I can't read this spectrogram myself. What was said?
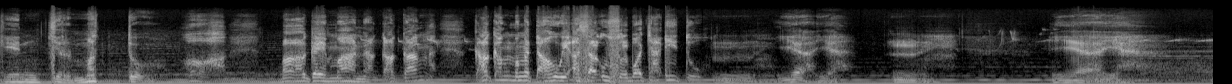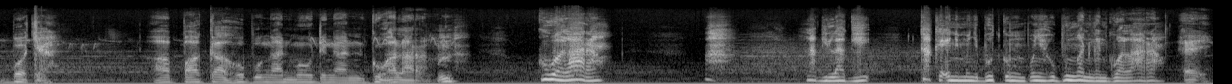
Kincir metu. Oh, bagaimana, Kakang? Kakang mengetahui asal-usul bocah itu. Hmm, ya, ya. Hmm. Ya, ya. Bocah, apakah hubunganmu dengan Gua Larang? Hmm? Gua larang. Ah, lagi-lagi kakek ini menyebutku mempunyai hubungan dengan gua larang. Hei,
